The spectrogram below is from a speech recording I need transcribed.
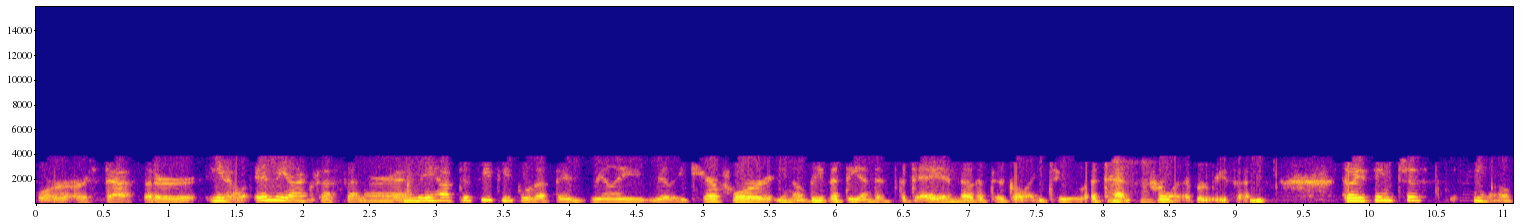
for our staff that are you know in the access center and they have to see people that they really really care for you know leave at the end of the day and know that they're going to attend Mhm. for whatever reason. So I think just you know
